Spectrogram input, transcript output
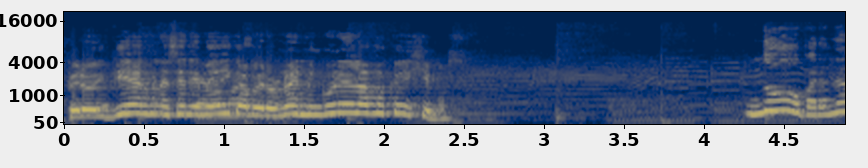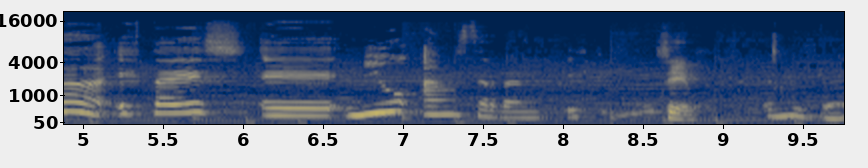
Pero hoy día es una serie médica, pero no es ninguna de las dos que dijimos. No, para nada. Esta es eh, New Amsterdam. Sí. Es muy buena.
